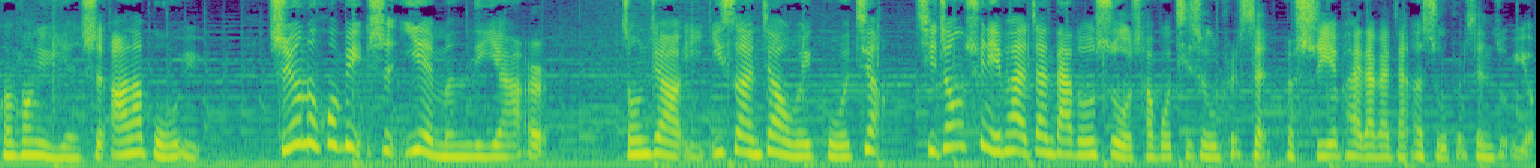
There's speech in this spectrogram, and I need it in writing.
官方语言是阿拉伯语，使用的货币是叶门里亚尔，宗教以伊斯兰教为国教，其中逊尼派占大多数，超过七十五 percent，而什叶派大概占二十五 percent 左右。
